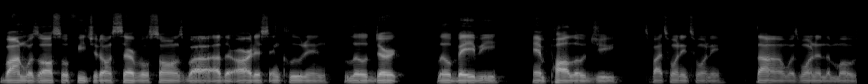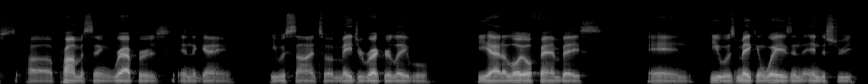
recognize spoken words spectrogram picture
Von was also featured on several songs by other artists, including Lil Durk, Lil Baby, and Polo G. By 2020, Von was one of the most uh, promising rappers in the game. He was signed to a major record label. He had a loyal fan base, and he was making waves in the industry.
